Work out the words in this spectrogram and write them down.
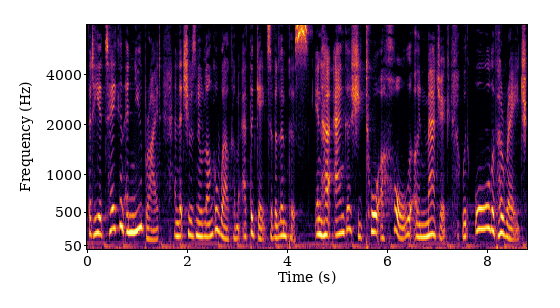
that he had taken a new bride and that she was no longer welcome at the gates of Olympus. In her anger, she tore a hole in magic with all of her rage,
